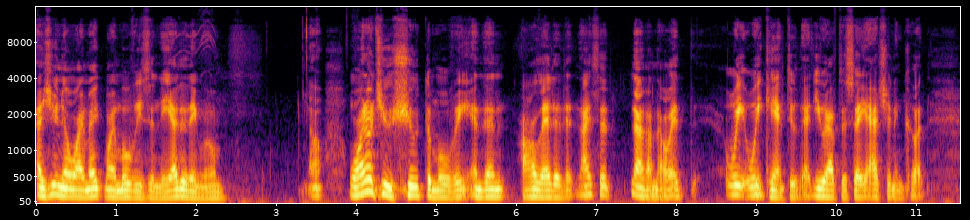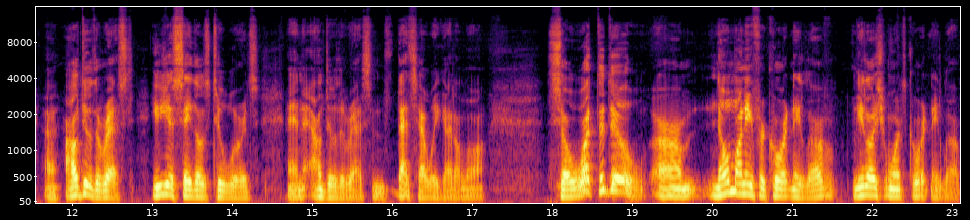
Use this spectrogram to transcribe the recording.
as you know, I make my movies in the editing room. Uh, why don't you shoot the movie and then I'll edit it? And I said, no, no, no. It, we, we can't do that. You have to say action and cut. Uh, I'll do the rest. You just say those two words and I'll do the rest. And that's how we got along. So, what to do? Um, no money for Courtney Love. Milos wants Courtney Love.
